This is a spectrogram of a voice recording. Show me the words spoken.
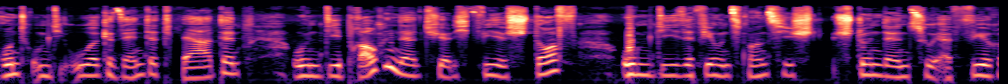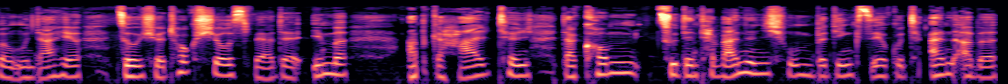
rund um die Uhr gesendet werden. Und die brauchen natürlich viel Stoff, um diese 24 Stunden zu erführen. Und daher solche Talkshows werden immer abgehalten. Da kommen zu den Taiwanern nicht unbedingt sehr gut an, aber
